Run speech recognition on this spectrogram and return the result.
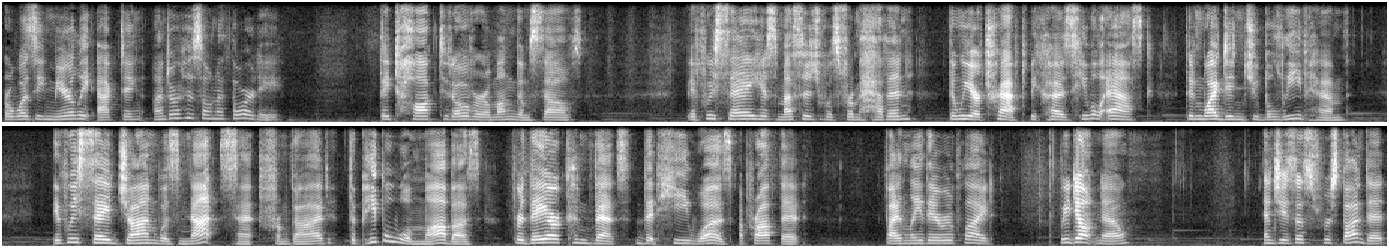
or was he merely acting under his own authority? They talked it over among themselves. If we say his message was from heaven, then we are trapped because he will ask, Then why didn't you believe him? If we say John was not sent from God, the people will mob us, for they are convinced that he was a prophet. Finally, they replied, We don't know. And Jesus responded,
